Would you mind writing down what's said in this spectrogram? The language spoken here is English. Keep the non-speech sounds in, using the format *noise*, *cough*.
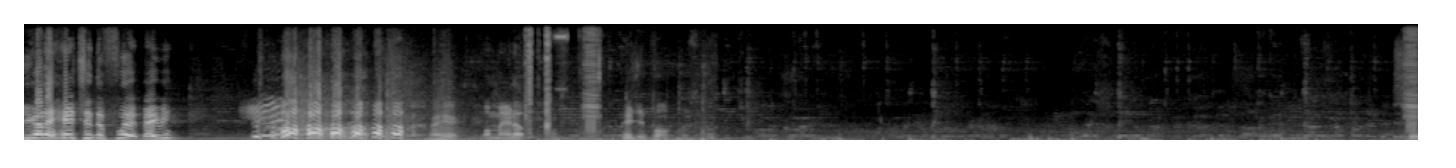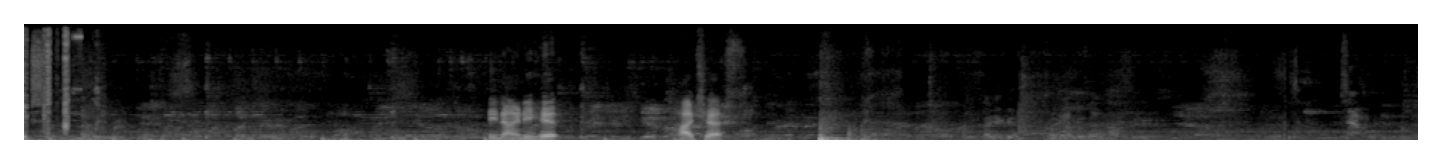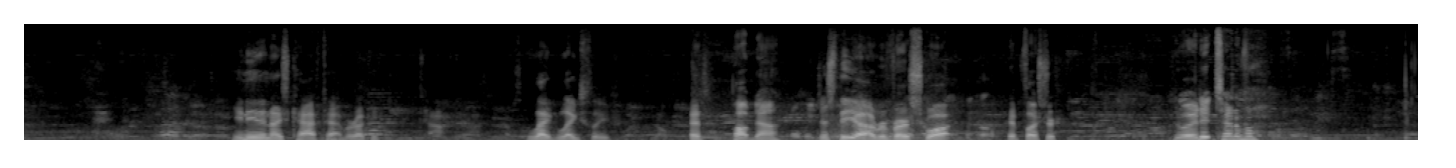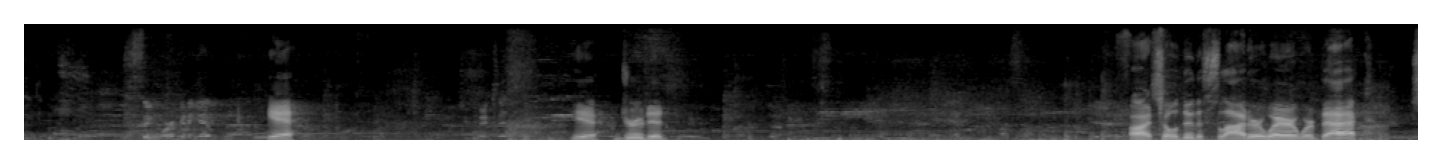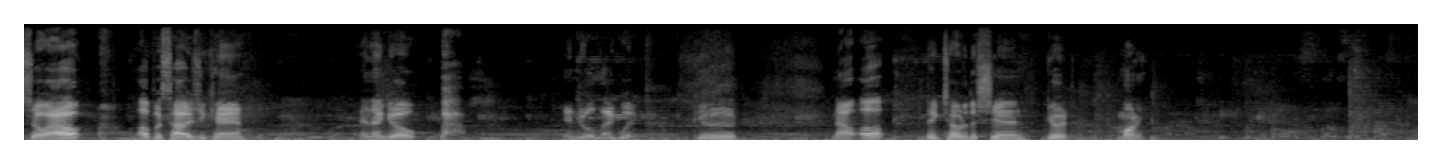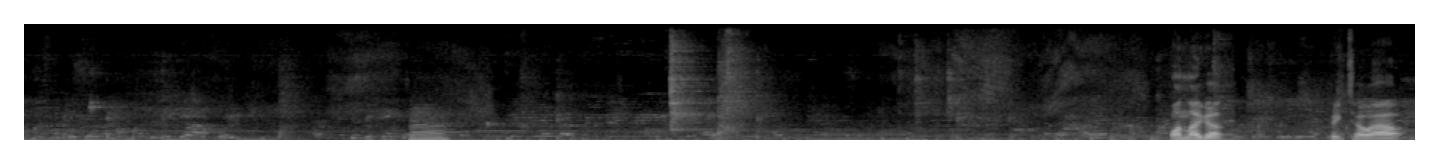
You got a hitch in the flip, baby. *laughs* right here. One man up. Pigeon pump. Six. 90 hip, high chest. You need a nice calf tap, Borucki. Leg, leg sleeve. Pop down. Just the uh, reverse squat, hip flexor. Do I hit 10 of them. Yeah. Yeah, Drew did. All right, so we'll do the slider where we're back. So out, up as high as you can, and then go into a leg whip. Good. Now up, big toe to the shin. Good. Money. One leg up, big toe out,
